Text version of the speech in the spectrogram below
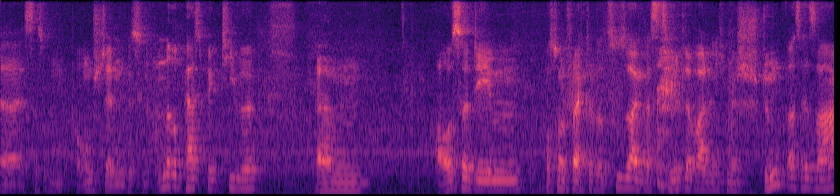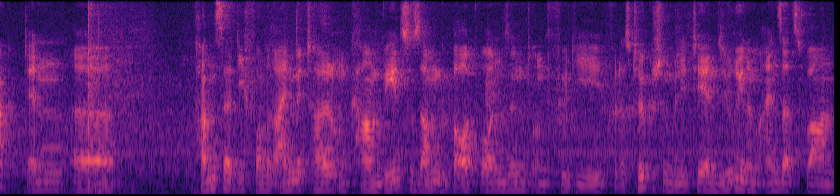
äh, ist das unter Umständen ein bisschen andere Perspektive. Ähm, außerdem muss man vielleicht dazu sagen, dass es mittlerweile nicht mehr stimmt, was er sagt, denn äh, Panzer, die von Rheinmetall und KMW zusammengebaut worden sind und für, die, für das türkische Militär in Syrien im Einsatz waren,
